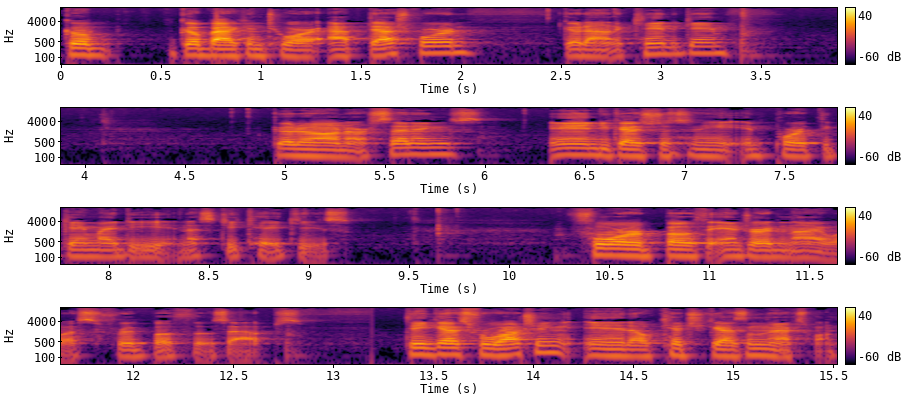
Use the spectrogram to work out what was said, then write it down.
go go back into our app dashboard, go down to Candy Game, go down our settings, and you guys just need to import the game ID and SDK keys for both Android and iOS for both those apps. Thank you guys for watching, and I'll catch you guys on the next one.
